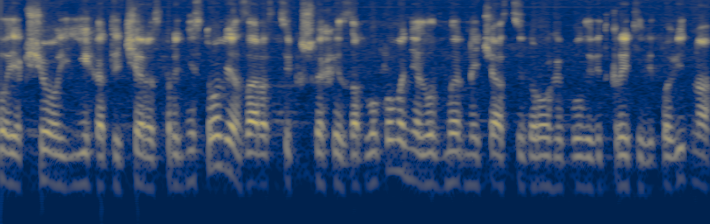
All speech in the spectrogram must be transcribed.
То якщо їхати через Придністров'я, зараз ці шляхи заблоковані, але в мирний час ці дороги були відкриті. Відповідно,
